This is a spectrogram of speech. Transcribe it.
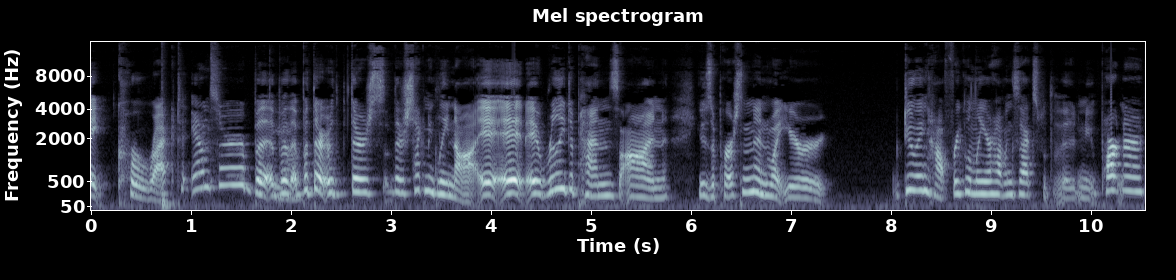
a correct answer, but Yeah. but but there there's there's technically not. It, it it really depends on you as a person and what you're doing, how frequently you're having sex with a new partner.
